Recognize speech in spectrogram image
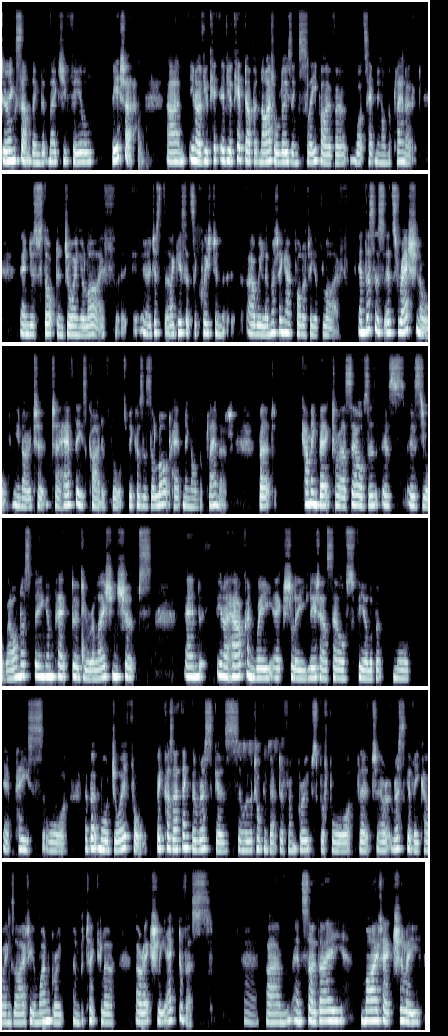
doing something that makes you feel better. Um, you know, if you're if you're kept up at night or losing sleep over what's happening on the planet, and you've stopped enjoying your life, you know, just I guess it's a question: Are we limiting our quality of life? And this is it's rational, you know, to to have these kind of thoughts because there's a lot happening on the planet, but coming back to ourselves is, is, is your wellness being impacted, your relationships, and you know how can we actually let ourselves feel a bit more at peace or a bit more joyful? Because I think the risk is, and we were talking about different groups before that are at risk of eco anxiety, and one group in particular are actually activists. Hmm. Um, and so they might actually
